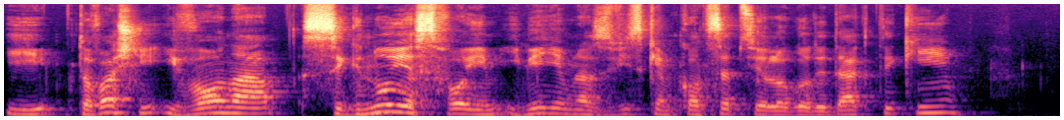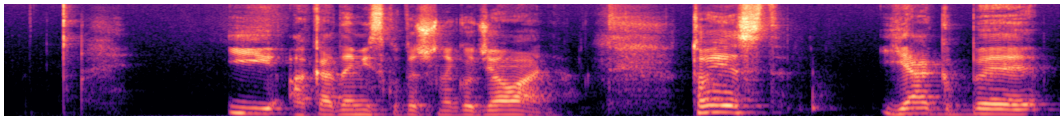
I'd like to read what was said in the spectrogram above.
I to właśnie Iwona sygnuje swoim imieniem, nazwiskiem koncepcję logodydaktyki i Akademii Skutecznego Działania. To jest jakby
